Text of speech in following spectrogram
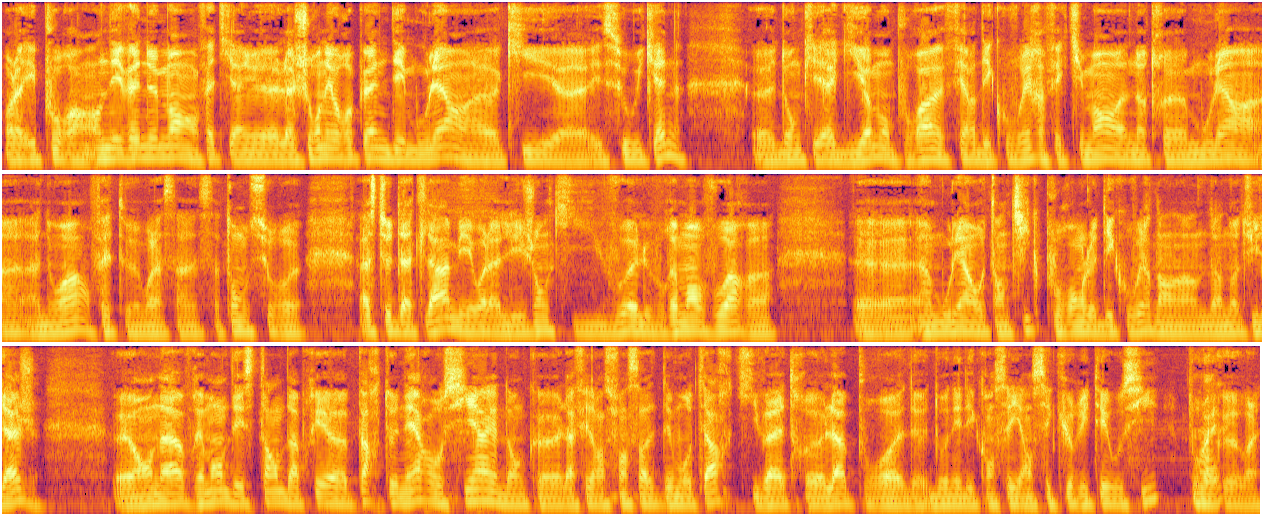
Voilà. Et pour en événement, en fait, il y a la journée européenne des moulins euh, qui est ce week-end. donc et à Guillaume, on pourra faire découvrir effectivement notre moulin à, noix. En fait, voilà, ça, ça tombe sur à cette date-là. Mais voilà, les gens qui veulent vraiment voir un moulin authentique pourront le découvrir dans, dans notre village. Euh, on a vraiment des stands après euh, partenaires aussi, hein, donc euh, la Fédération française des motards qui va être là pour donner des conseils en sécurité aussi. Donc voilà.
